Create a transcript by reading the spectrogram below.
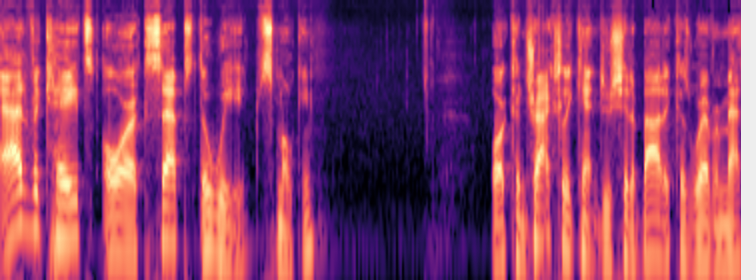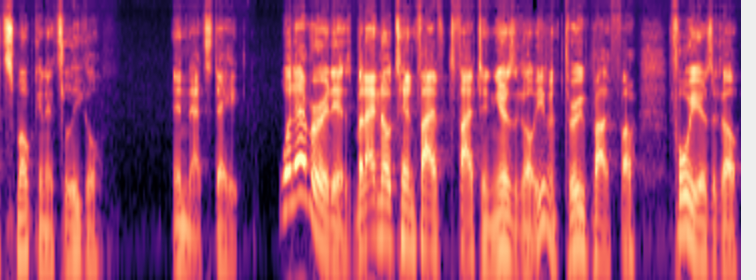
advocates or accepts the weed smoking or contractually can't do shit about it because wherever Matt's smoking, it's legal in that state. Whatever it is. But I know 10, 5, 5 10 years ago, even three, probably four, four years ago,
